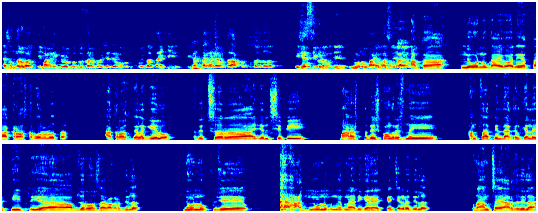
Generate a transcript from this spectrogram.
त्या संदर्भात ही मागणी केवळ पत्रकार परिषदेमधून तुम्ही करताय की ती घटना घडल्यानंतर आपण तुझ्याकडे एजन्सीकडे म्हणजे निवडणूक आयोग असेल. आता निवडणूक आयोगाने आता अकरा वाजता बोलवलं होतं. अकरा वाजता त्याला गेलो. रितसर एन सी पी महाराष्ट्र प्रदेश काँग्रेसने आमचं अपील दाखल केलं ती ऑब्झर्व्हर साहेबाकडे दिलं. निवडणूक जे आज निवडणूक निर्णय अधिकारी आहेत त्यांच्याकडे दिलं. पुन्हा आमचाही अर्ज दिला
